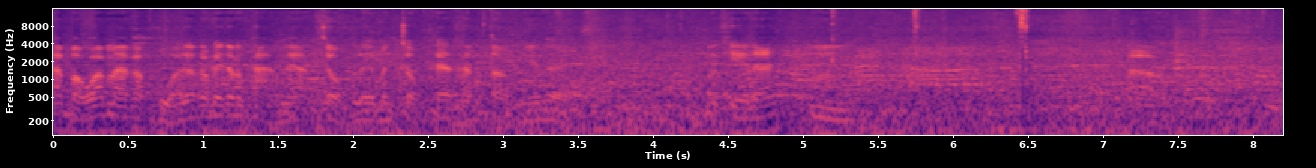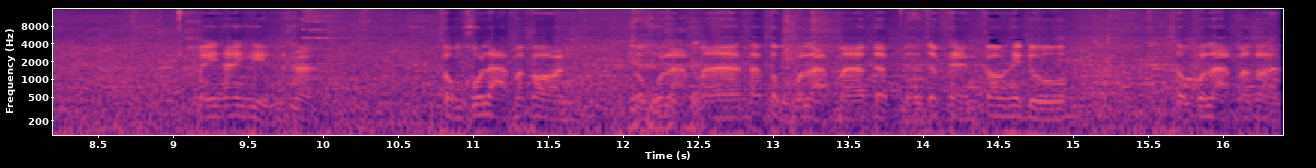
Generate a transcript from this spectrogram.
ถ้าบอกว่ามากับผัวแล้วก็ไม่ต้องถามแล้วจบเลยมันจบแค่คำตอบนี้เลย โอเคนะ อืมเอ่อไม่ให้เห็นค่ะ ส่งกุหลาบมาก่อน ส่งกุหลาบมา ถ้าส่งกุหลาบมาแต่เดี๋ยวจะแผนกล้องให้ดู ส่งกุหลาบมาก่อน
